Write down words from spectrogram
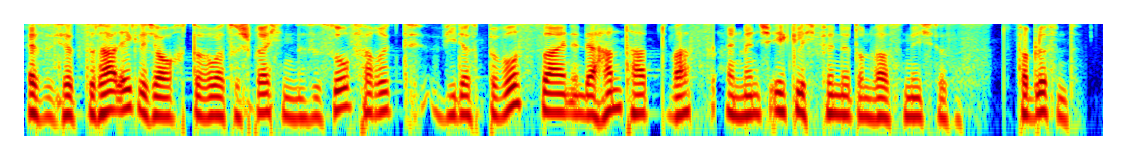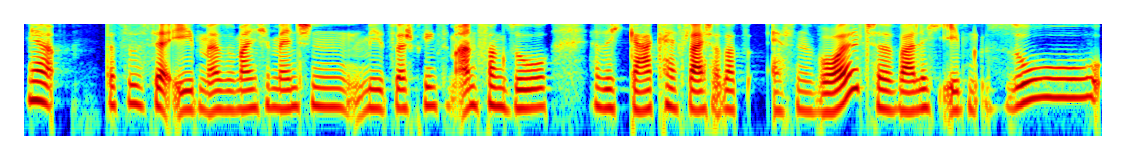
es ist jetzt total eklig auch darüber zu sprechen. Es ist so verrückt, wie das Bewusstsein in der Hand hat, was ein Mensch eklig findet und was nicht. Das ist verblüffend. Ja, das ist es ja eben. Also manche Menschen, mir zum Beispiel ging es am Anfang so, dass ich gar keinen Fleischersatz essen wollte, weil ich eben so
